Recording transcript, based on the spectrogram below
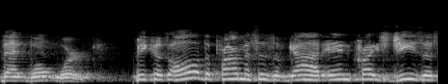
that won't work. Because all the promises of God in Christ Jesus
